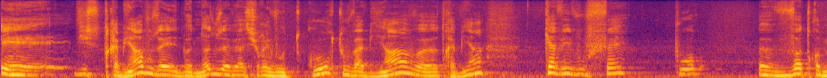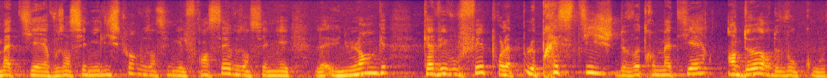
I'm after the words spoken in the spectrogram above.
Et ils disent Très bien, vous avez des bonnes notes, vous avez assuré votre cours, tout va bien, euh, très bien. Qu'avez-vous fait pour euh, votre matière? Vous enseignez l'histoire, vous enseignez le français, vous enseignez une langue. Qu'avez-vous fait pour le prestige de votre matière en dehors de vos cours?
